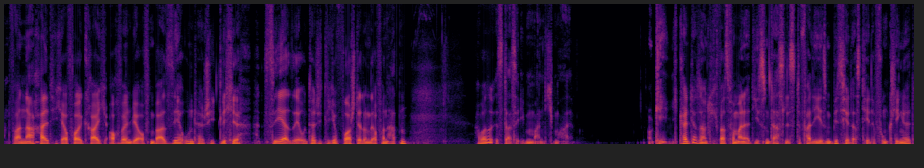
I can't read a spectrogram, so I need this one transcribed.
und war nachhaltig erfolgreich, auch wenn wir offenbar sehr unterschiedliche, sehr, sehr unterschiedliche Vorstellungen davon hatten. Aber so ist das eben manchmal. Okay, ich könnte jetzt natürlich was von meiner Dies- und Das-Liste verlesen, bis hier das Telefon klingelt.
